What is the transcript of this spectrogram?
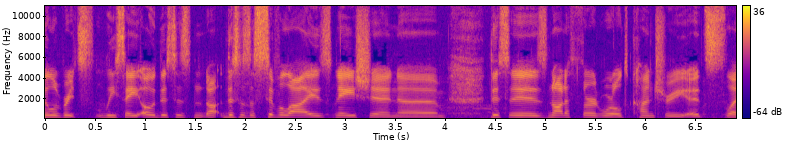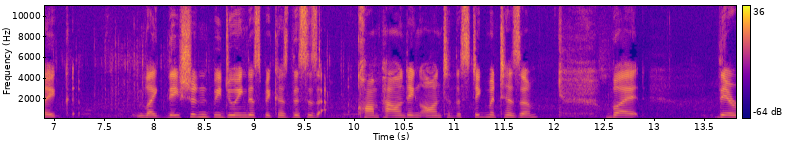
deliberately say, "Oh, this is not this is a civilized nation. Um, this is not a third world country." It's like like they shouldn't be doing this because this is compounding onto the stigmatism, but their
